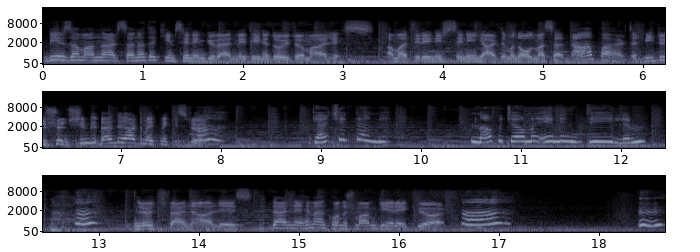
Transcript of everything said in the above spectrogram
Bir zamanlar sana da kimsenin güvenmediğini duydum Alice. Ama direniş senin yardımın olmasa ne yapardı? Bir düşün. Şimdi ben de yardım etmek istiyorum. Gerçekten mi? Ne yapacağıma emin değilim. Lütfen Alice. Denle hemen konuşmam gerekiyor. Ha? Hı.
